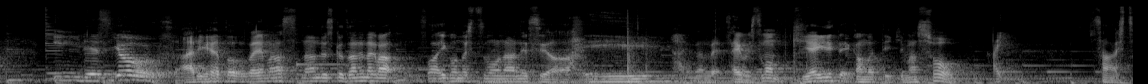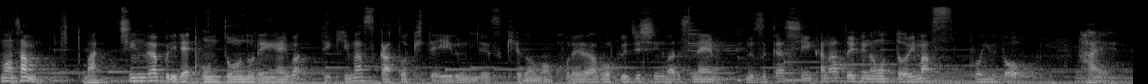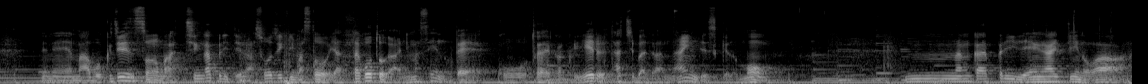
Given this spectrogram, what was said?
いいですよ。ありがとうございます。なんですけど残念ながら最後の質問なんですよ。はええいなので最後の質問気合い入れて頑張っていきましょう。はいさあ質問3マッチングアプリで本当の恋愛はできますかと来ているんですけどもこれは僕自身はですね難しいかなというふうに思っております。というと？はい。でねまあ僕自身そのマッチングアプリっていうのは正直言いますとやったことがありませんのでこうとやかく言える立場ではないんですけどもうーんなんかやっぱり恋愛っていうのは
